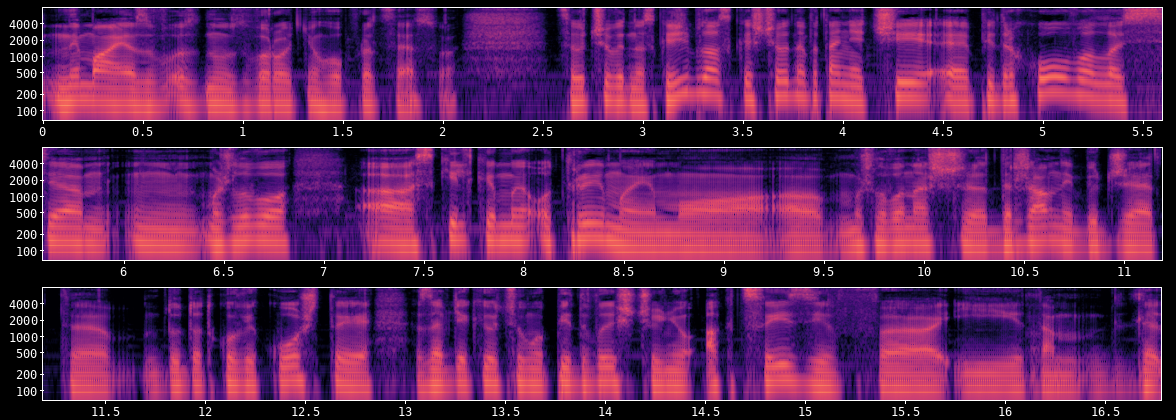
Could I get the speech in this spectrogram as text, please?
немає ну, зворотнього процесу? Це очевидно. Скажіть, будь ласка, ще одне питання: чи е, підраховувалося можливо, скільки ми отримаємо? Можливо, наш державний бюджет, е, додаткові кошти завдяки цьому підвищенню акцизів е, і там для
